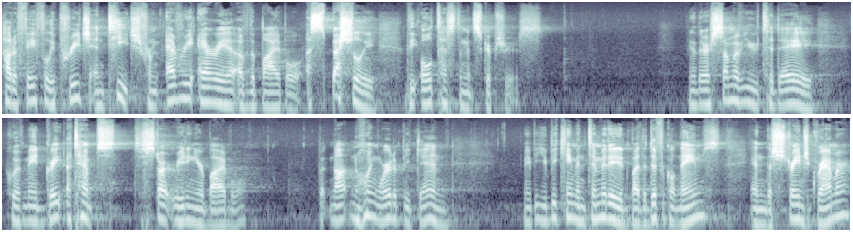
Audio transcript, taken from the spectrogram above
how to faithfully preach and teach from every area of the Bible, especially the Old Testament scriptures. You know, there are some of you today who have made great attempts to start reading your Bible, but not knowing where to begin. Maybe you became intimidated by the difficult names and the strange grammar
